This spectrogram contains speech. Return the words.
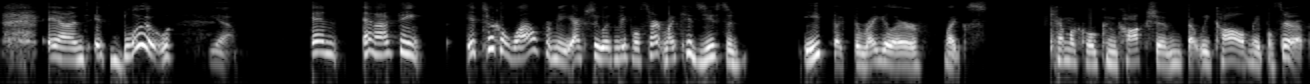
and it's blue. Yeah, and and I think it took a while for me actually with maple syrup. My kids used to eat like the regular like chemical concoction that we call maple syrup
